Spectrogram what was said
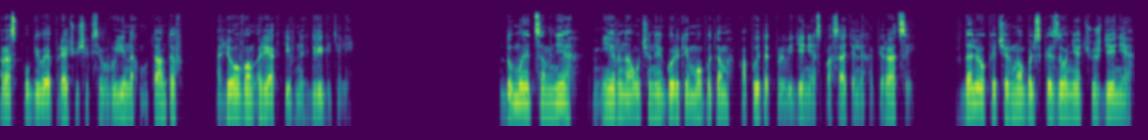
распугивая прячущихся в руинах мутантов ревом реактивных двигателей. Думается мне, мир, наученный горьким опытом попыток проведения спасательных операций, в далекой чернобыльской зоне отчуждения,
